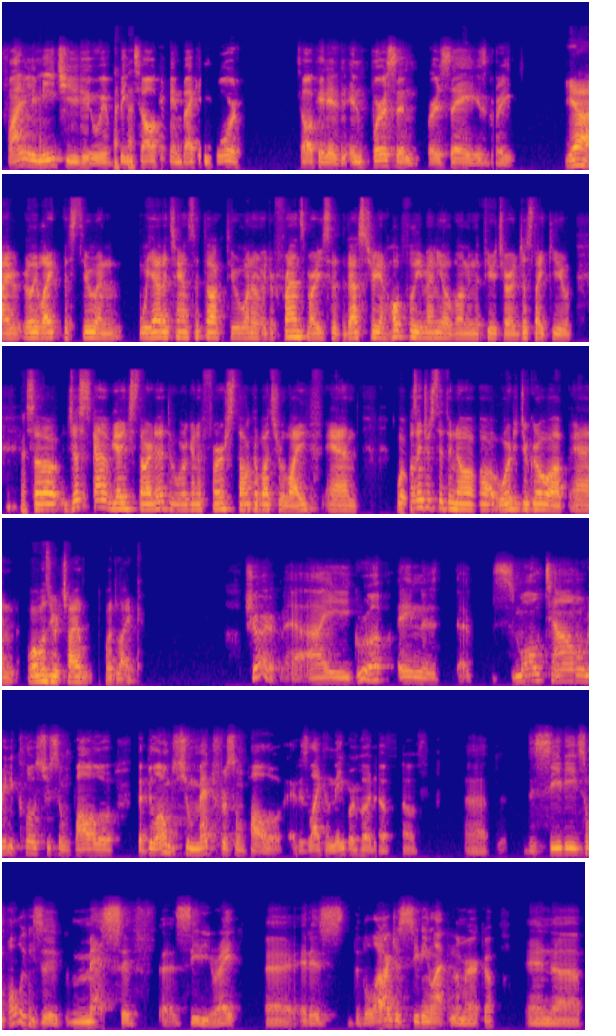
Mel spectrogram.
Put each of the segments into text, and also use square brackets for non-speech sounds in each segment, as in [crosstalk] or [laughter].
Finally, meet you. We've been [laughs] talking back and forth, talking in, in person per se is great. Yeah, I really like this too. And we had a chance to talk to one of your friends, Marisa Destri, and hopefully many of them in the future, just like you. [laughs] so, just kind of getting started, we're going to first talk about your life. And what was interested to know where did you grow up and what was your childhood like? Sure. I grew up in a, a small town really close to Sao Paulo that belongs to Metro Sao Paulo. It is like a neighborhood of, of uh, the city. São Paulo is a massive uh, city, right? Uh, it is the largest city in Latin America, and uh,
